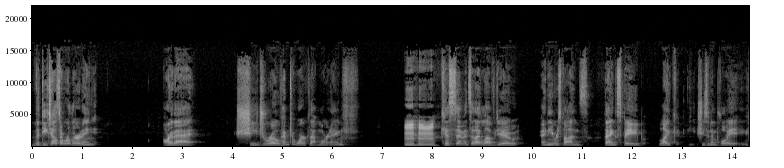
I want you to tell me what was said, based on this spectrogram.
the details that we're learning are that she drove him to work that morning. Mm-hmm. kissed him and said, I loved you. And he responds, Thanks, babe, like she's an employee.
